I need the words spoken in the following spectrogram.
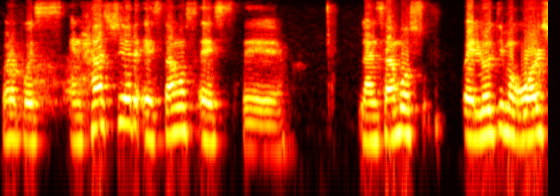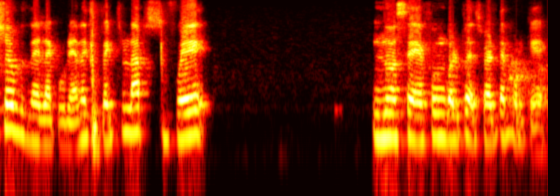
Bueno, pues en Hasher estamos, este, lanzamos el último workshop de la comunidad de Spectrum Labs. Fue, no sé, fue un golpe de suerte porque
